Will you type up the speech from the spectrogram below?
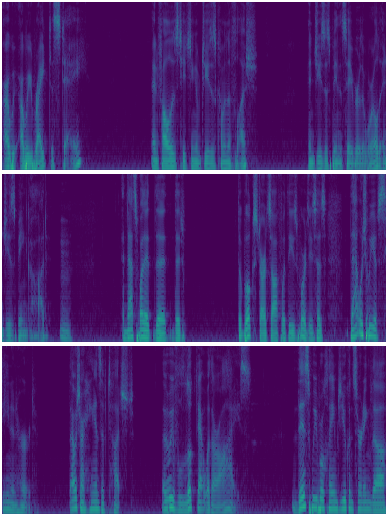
are we are we right to stay and follow this teaching of Jesus come in the flesh, and Jesus being the Savior of the world, and Jesus being God? Mm. And that's why the, the the the book starts off with these words. He says, "That which we have seen and heard." that which our hands have touched, that we've looked at with our eyes. This we proclaim to you concerning the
